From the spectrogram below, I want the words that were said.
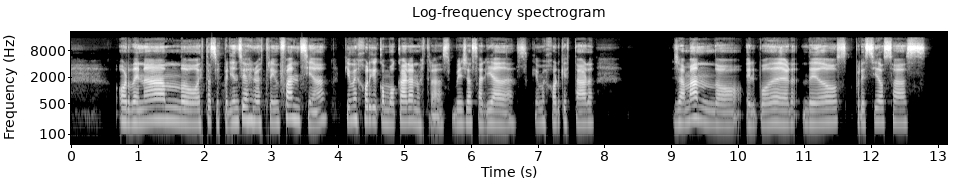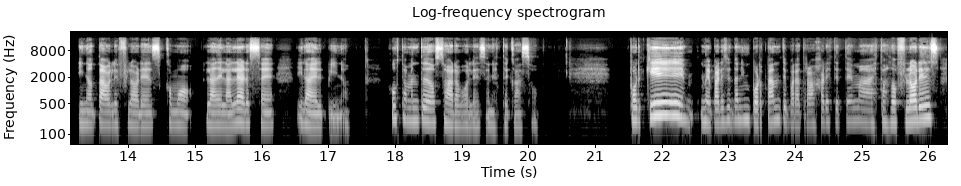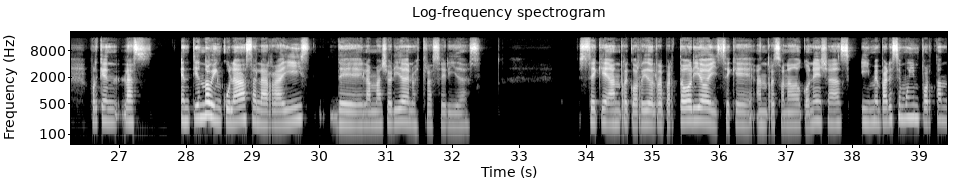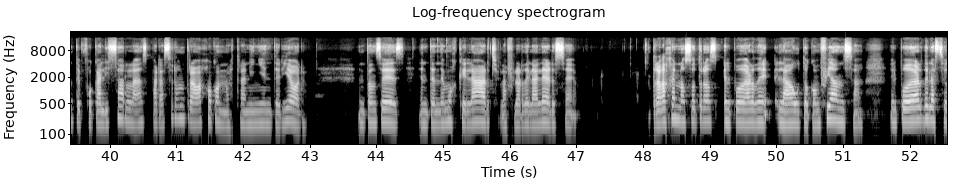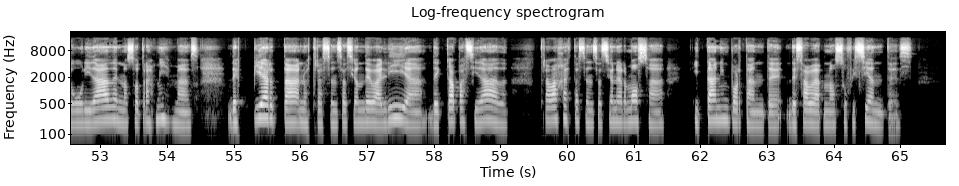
ordenando estas experiencias de nuestra infancia, qué mejor que convocar a nuestras bellas aliadas, qué mejor que estar llamando el poder de dos preciosas y notables flores como la del alerce y la del pino. Justamente dos árboles en este caso. ¿Por qué me parece tan importante para trabajar este tema estas dos flores? Porque las entiendo vinculadas a la raíz de la mayoría de nuestras heridas. Sé que han recorrido el repertorio y sé que han resonado con ellas y me parece muy importante focalizarlas para hacer un trabajo con nuestra niña interior. Entonces, entendemos que el arch, la flor del alerce, trabaja en nosotros el poder de la autoconfianza, el poder de la seguridad en nosotras mismas, despierta nuestra sensación de valía, de capacidad, trabaja esta sensación hermosa y tan importante de sabernos suficientes.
